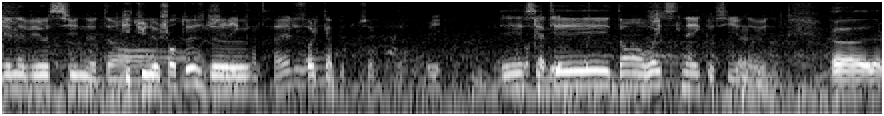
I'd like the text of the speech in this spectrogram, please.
Il y en avait aussi une dans. Qui est une chanteuse de. Folk un peu toute seule. Et c'était dans White Snake aussi, il y en avait une. Euh,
